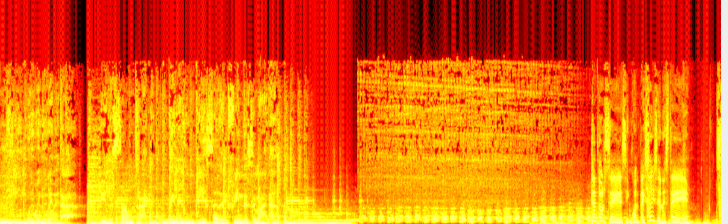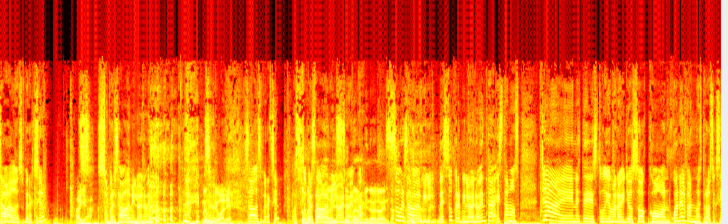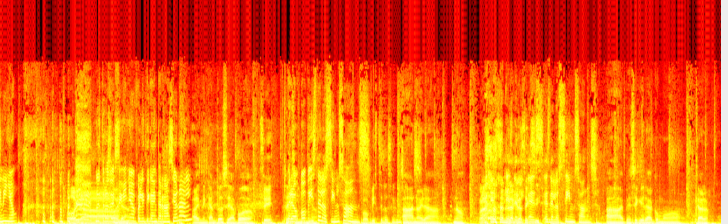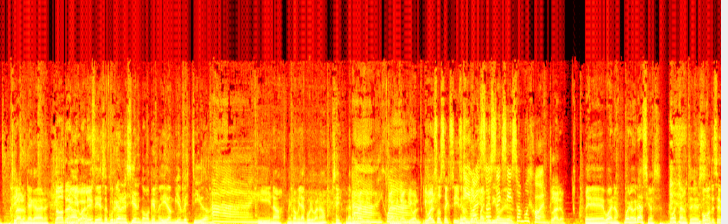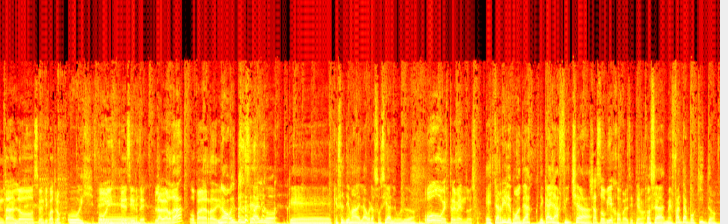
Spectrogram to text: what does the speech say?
1990. El soundtrack de la limpieza del fin de semana. $14.56 en este sábado de superacción. Ah, ya. Super sábado de 1990. Me gusta igual, ¿eh? ¿Sábado de superación? ¿O Super sábado de 1990? Super 1990. Super sábado de, mil- de Super 1990. Estamos ya en este estudio maravilloso con Juan Elman, nuestro sexy niño. Hola. nuestro sexy de política internacional. Ay, me encantó ese apodo. Sí. Pero vos viste Los Simpsons. ¿Vos viste los Simpsons? Ah, no era. No. Es, no es era que era sexy. es- es de Los Simpsons. Ah, pensé que era como. Claro. Sí, Claro. tendría que haber. No, tranqui, igual, ¿eh? Se desocurrió recién, como que me dieron bien vestido. Ay. Y no, me comí la curva, ¿no? Sí, me la comí. Ay, Juan. Tranqui, tranqui, igual. Igual sos sexy. Sos Igual sos sexy y sos muy joven. Claro. Eh, bueno, bueno, gracias. ¿Cómo están ustedes? ¿Cómo te sentan los 24? Uy. Uy, eh, ¿qué decirte? ¿La verdad o para la radio? No, hoy pensé algo que, que es el tema de la obra social, boludo. Uh, es tremendo eso. Es terrible, cuando te, das, te cae la ficha. Ya sos viejo para el sistema. O sea, me falta poquito.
